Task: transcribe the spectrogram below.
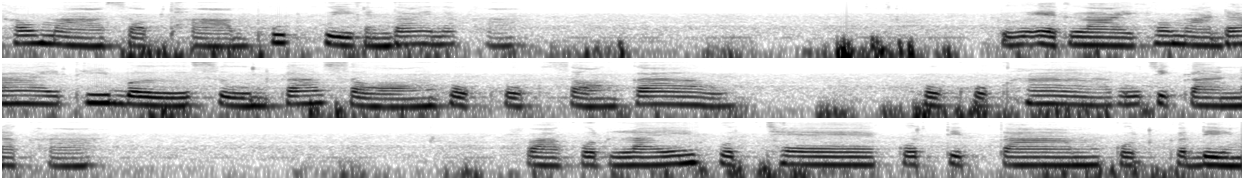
เข้ามาสอบถามพูดคุยกันได้นะคะ หรือแอดไลน์เข้ามาได้ที่เบอร์ 6665 รู้จิการนะคะ ฝากกดไลค์ กดแชร์ กดติดตาม กดกระดิ่ง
